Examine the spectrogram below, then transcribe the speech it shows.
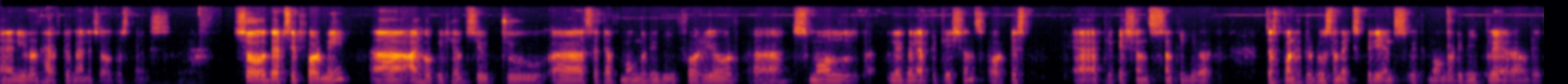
and you don't have to manage all those things. So that's it for me. Uh, I hope it helps you to uh, set up MongoDB for your uh, small level applications or test uh, applications, something you are just wanted to do some experience with MongoDB, play around it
